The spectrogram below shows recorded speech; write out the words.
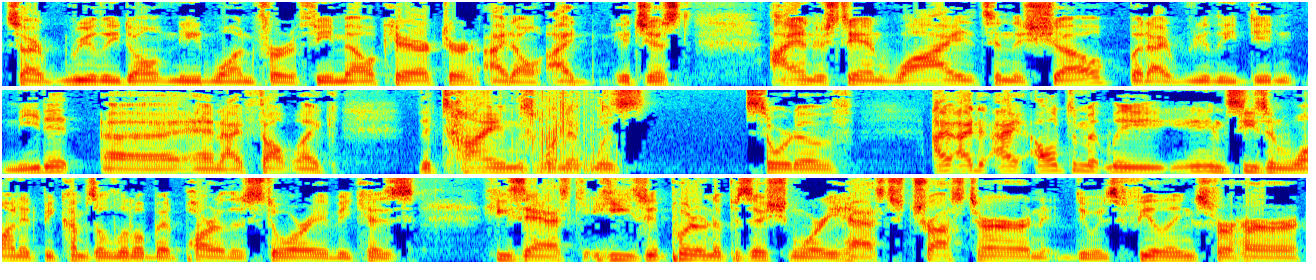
So I really don't need one for a female character. I don't. I it just. I understand why it's in the show, but I really didn't need it. Uh, and I felt like the times when it was sort of. I, I, I ultimately in season one it becomes a little bit part of the story because he's asked he's put in a position where he has to trust her and do his feelings for her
